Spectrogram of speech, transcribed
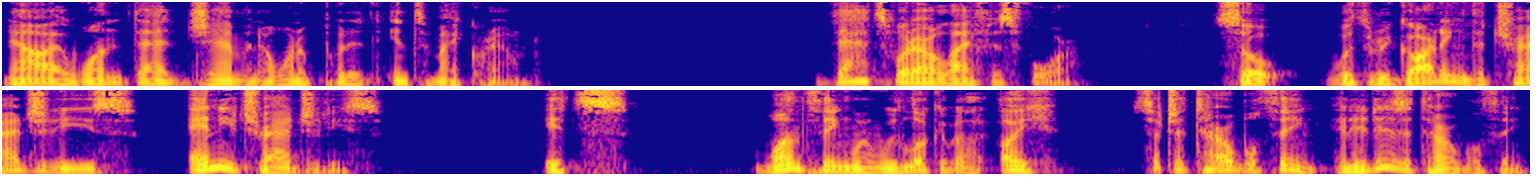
now I want that gem and I want to put it into my crown. That's what our life is for. So with regarding the tragedies, any tragedies, it's one thing when we look at it like, oh, such a terrible thing. And it is a terrible thing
